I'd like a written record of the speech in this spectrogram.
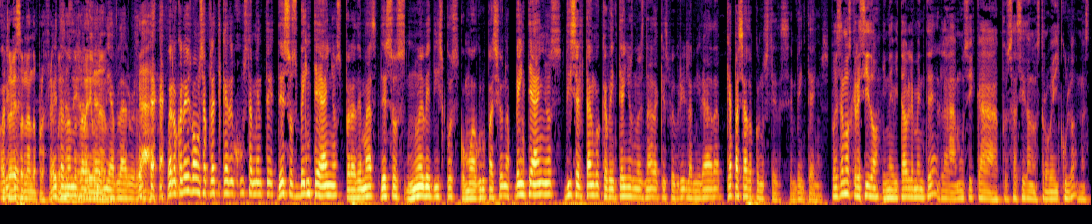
otra vez sonando por las frecuencias ahorita no nos va a dejar ni hablar, ¿verdad? bueno, con ellos vamos a platicar justamente de esos 20 años, pero además de esos nueve discos como agrupación. 20 años, dice el tango que 20 años no es nada, que es febril la mirada. ¿Qué ha pasado con ustedes en 20 años? Pues hemos crecido inevitablemente, la música pues ha sido nuestro vehículo, nuestro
